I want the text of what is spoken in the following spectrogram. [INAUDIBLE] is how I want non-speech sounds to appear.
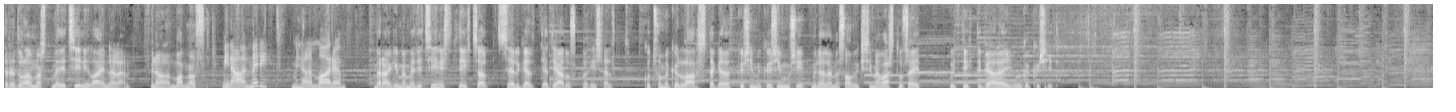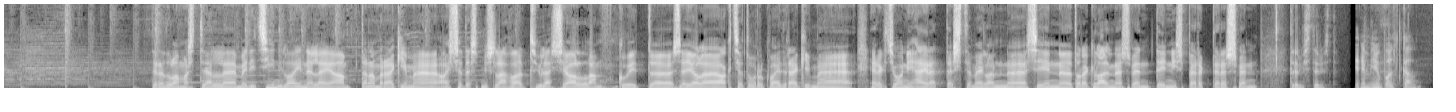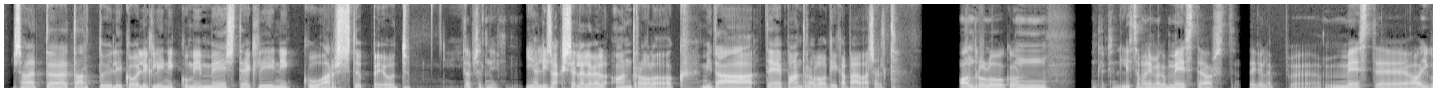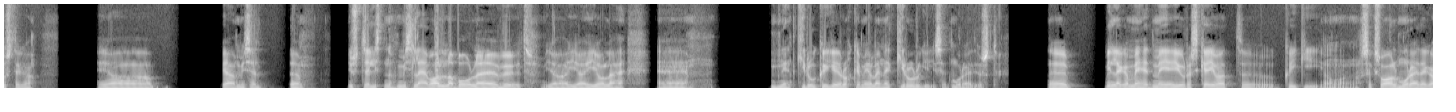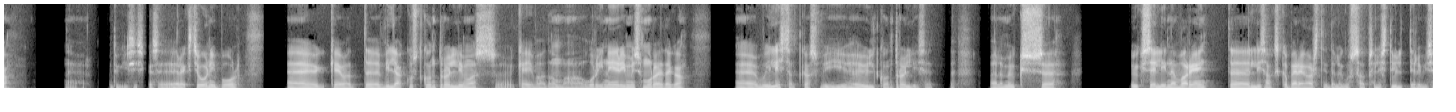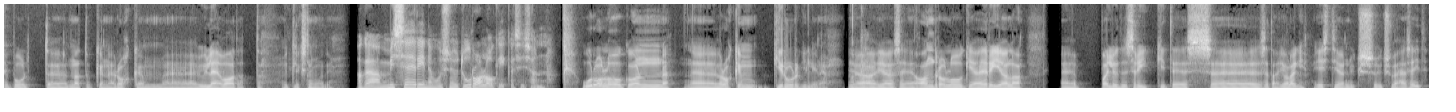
tere tulemast meditsiinilainele, mina olen Magnus. mina olen Merit. mina olen Maarja. me räägime meditsiinist lihtsalt, selgelt ja teaduspõhiselt. kutsume külla arste, kellelt küsime küsimusi, millele me sooviksime vastuseid, kuid tihtipeale ei julge küsida tere tulemast jälle meditsiinilainele ja täna me räägime asjadest, mis lähevad üles ja alla, kuid äh, see ei ole aktsiaturg, vaid räägime erektsioonihäiretest ja meil on äh, siin tore külaline Sven Tennisberg, tere Sven. tervist, tervist. tere minu poolt ka. sa oled äh, Tartu Ülikooli Kliinikumi meestekliiniku arst-õppejõud täpselt nii. ja lisaks sellele veel androloog, mida teeb androloog igapäevaselt? Androloog on, ütleksin lihtsama nimega meestearst, tegeleb äh, meeste haigustega ja peamiselt äh, just sellist, noh, mis läheb allapoole vööd ja, ja ei ole eh,. Need kirurg, kõige rohkem ei ole need kirurgilised mured just eh,. millega mehed meie juures käivad kõigi oma noh, seksuaalmuredega eh,. muidugi siis ka see erektsiooni pool käivad äh, viljakust kontrollimas, käivad oma urineerimismuredega äh, või lihtsalt kasvõi üldkontrollis, et me oleme üks, üks selline variant lisaks ka perearstidele, kus saab sellist üldtervise poolt natukene rohkem üle vaadata, ütleks niimoodi. aga mis see erinevus nüüd uroloogiga siis on? uroloog on rohkem kirurgiline okay. ja, ja see androloogia eriala paljudes riikides äh, seda ei olegi, Eesti on üks, üks väheseid.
